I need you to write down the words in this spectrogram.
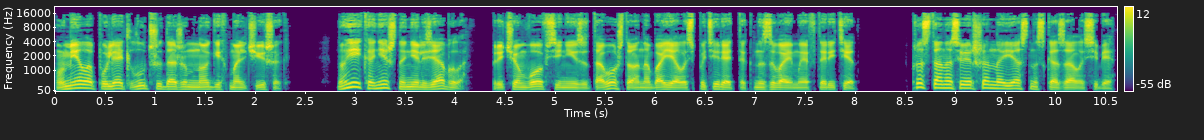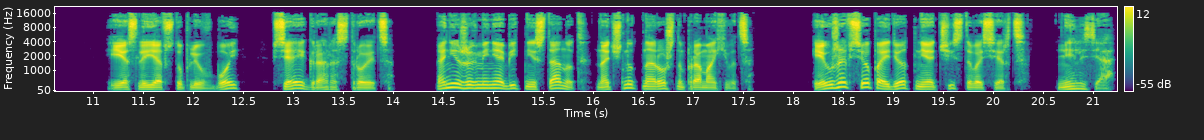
Умела пулять лучше даже многих мальчишек. Но ей, конечно, нельзя было, причем вовсе не из-за того, что она боялась потерять так называемый авторитет. Просто она совершенно ясно сказала себе, «Если я вступлю в бой, вся игра расстроится. Они же в меня бить не станут, начнут нарочно промахиваться. И уже все пойдет не от чистого сердца. Нельзя».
